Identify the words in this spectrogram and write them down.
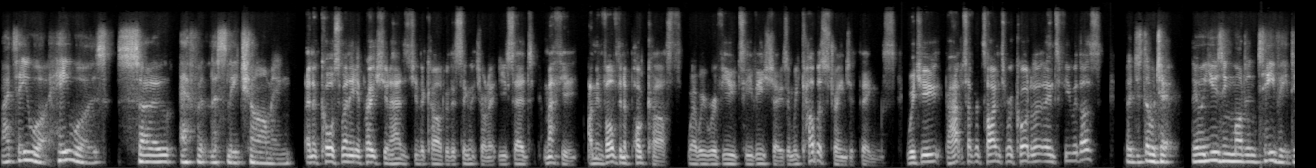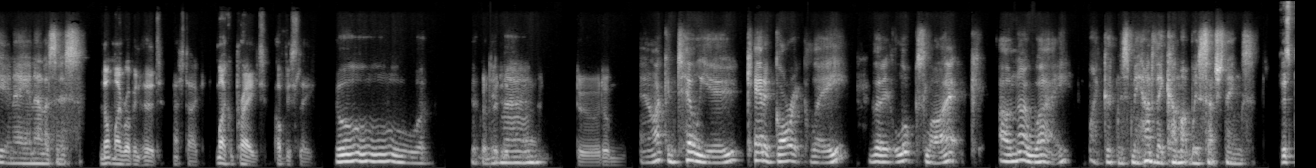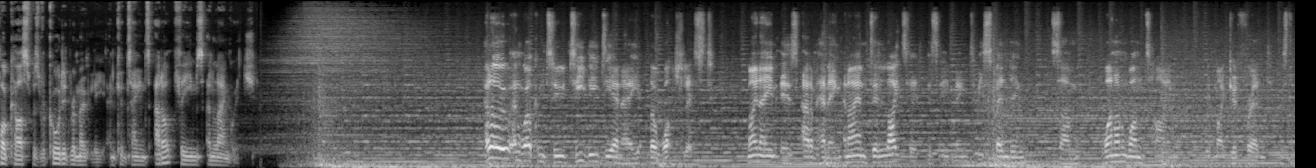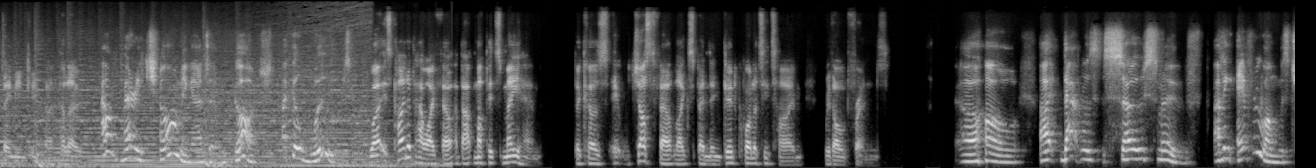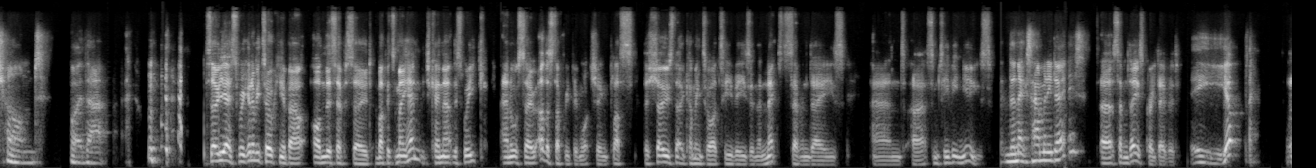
I tell you what, he was so effortlessly charming. And of course, when he approached you and handed you the card with his signature on it, you said, Matthew, I'm involved in a podcast where we review TV shows and we cover Stranger Things. Would you perhaps have the time to record an interview with us? But just double check, they were using modern TV DNA analysis. Not my Robin Hood hashtag. Michael Praed, obviously. Ooh, the hooded man. Doo-dum. And I can tell you categorically that it looks like, oh, no way. My goodness me, how do they come up with such things? This podcast was recorded remotely and contains adult themes and language. Hello and welcome to TV DNA The Watch List. My name is Adam Hemming and I am delighted this evening to be spending some one on one time with my good friend, Mr. Damien Cooper. Hello. How very charming, Adam. Gosh, I feel wooed. Well, it's kind of how I felt about Muppets Mayhem because it just felt like spending good quality time with old friends. Oh, I that was so smooth. I think everyone was charmed by that. So, yes, we're going to be talking about on this episode Muppets Mayhem, which came out this week, and also other stuff we've been watching, plus the shows that are coming to our TVs in the next seven days, and uh, some TV news. The next how many days? Uh, seven days, Craig David. Yep.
